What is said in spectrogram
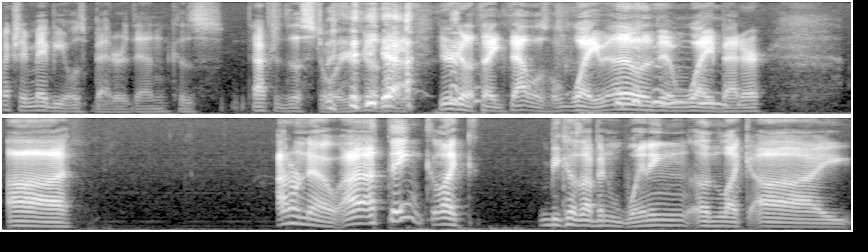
Actually, maybe it was better then because after this story, you're gonna, Yeah. think, you're gonna think that was way that would have been way better. Uh, I don't know. I, I think like because I've been winning and like I.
